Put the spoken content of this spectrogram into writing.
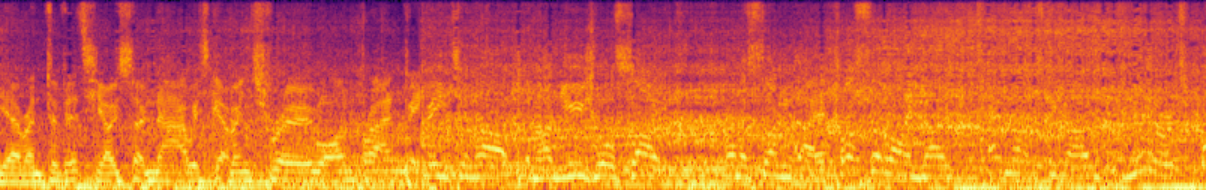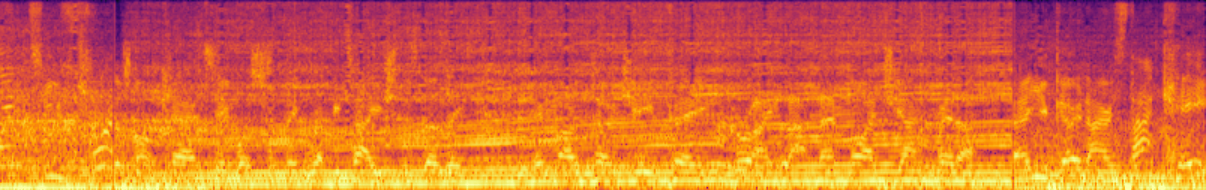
Yeah, and Davizio, so now he's going through on Brandy. Beaten up, an unusual sight on a Sunday. Across the line though, 10 laps to go, near 23. Does not care too much for big reputations, does he? In MotoGP, great lap then by Jack Miller. There you go now, is that key?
